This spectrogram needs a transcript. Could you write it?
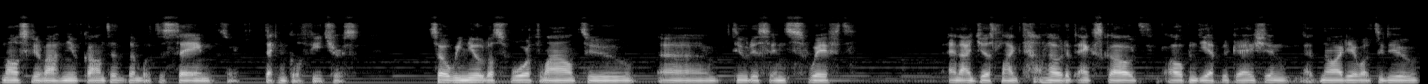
mostly around new content, but with the same sort of technical features. So we knew it was worthwhile to um, do this in Swift. And I just like downloaded Xcode, opened the application, had no idea what to do,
